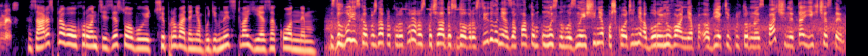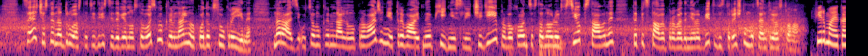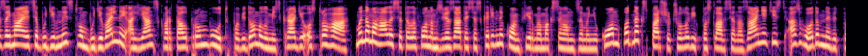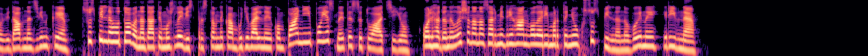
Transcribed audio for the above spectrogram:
Зараз правоохоронці з'ясовують, чи проведення будівництва є законним. Здолбунівська окружна прокуратура розпочала досудове розслідування за фактом умисного знищення, пошкодження або руйнування об'єктів культурної спадщини та їх частин. Це частина 2 статті 298 Кримінального кодексу України. Наразі у цьому кримінальному провадженні тривають необхідні слідчі дії. Правоохоронці встановлюють всі обставини та підстави проведення робіт в історичному центрі Острога. Фірма, яка займається будівництвом, будівельний альянс «Квартал Промбуд», повідомили у міськраді Острога. Ми намагалися телефоном зв'язатися з керівником фірми Максимом Дземенюком, однак спершу чоловік послався на зайнятість, а згодом не відповідав на дзвінки. Суспільне готове надати можливість представникам будівельної компанії пояснити ситуацію. Ольга Данилишина, Назар Мідріган, Валерій Мартинюк. Суспільне новини. Рівне.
